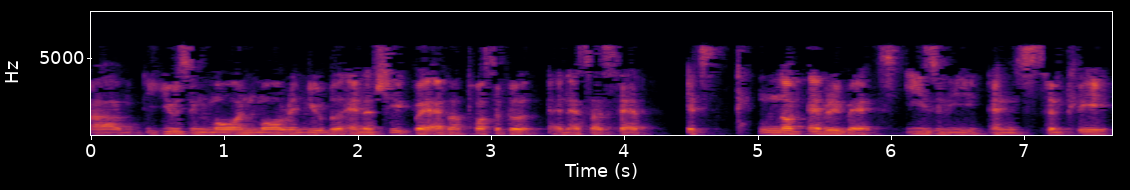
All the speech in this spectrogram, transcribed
um, using more and more renewable energy wherever possible? And as I said, it's not everywhere. It's easily and simply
